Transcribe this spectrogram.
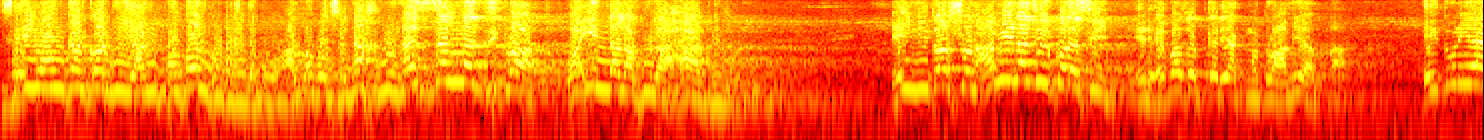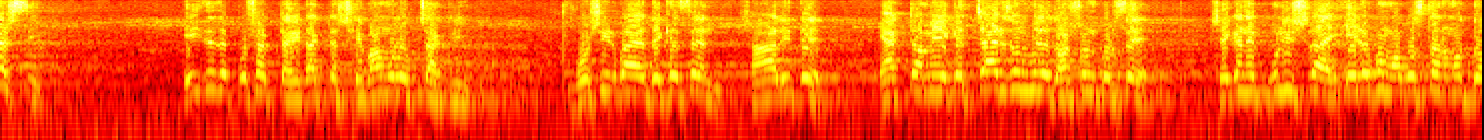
যেই অহংকার করবি, আমি পতন ঘটাই দেবো। আল্লাহ বলছে নাহনু নাজ্জালনা যিকরা ওয়া ইন্না লাহু লাহাফিজুন। এই নিদর্শন আমি নাজিল করেছি। এর হেফাজতকারী একমাত্র আমি আল্লাহ। এই দুনিয়া আসছি। এই যে যে পোশাকটা, এটা একটা সেবামূলক চাকরি। বসির ভাইয়া দেখেছেন শাহালিতে একটা মেয়েকে চারজন মিলে ধর্ষণ করছে। সেখানে পুলিশরা এরকম অবস্থার মধ্যে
